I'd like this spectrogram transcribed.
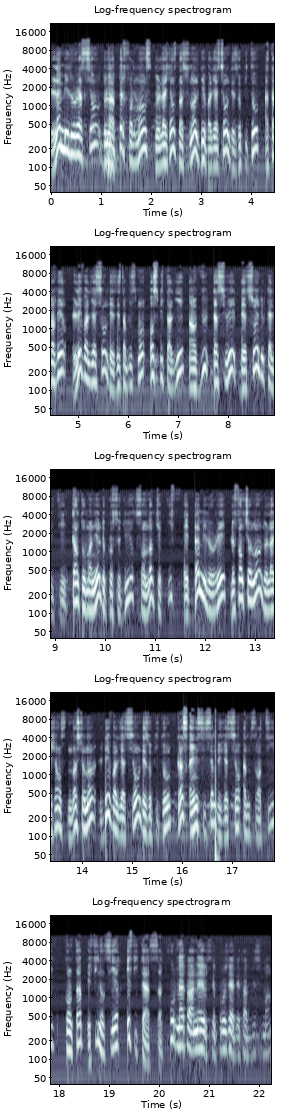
l'amélioration de la performance de l'Agence nationale d'évaluation des hôpitaux à travers l'évaluation des établissements hospitaliers en vue d'assurer des soins de qualité. Quant au manuel de procédure, son objectif est d'améliorer le fonctionnement de l'Agence nationale d'évaluation des hôpitaux grâce à un système de gestion administrative, comptable et financière efficace. Pour mettre en œuvre ce projet d'établissement,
